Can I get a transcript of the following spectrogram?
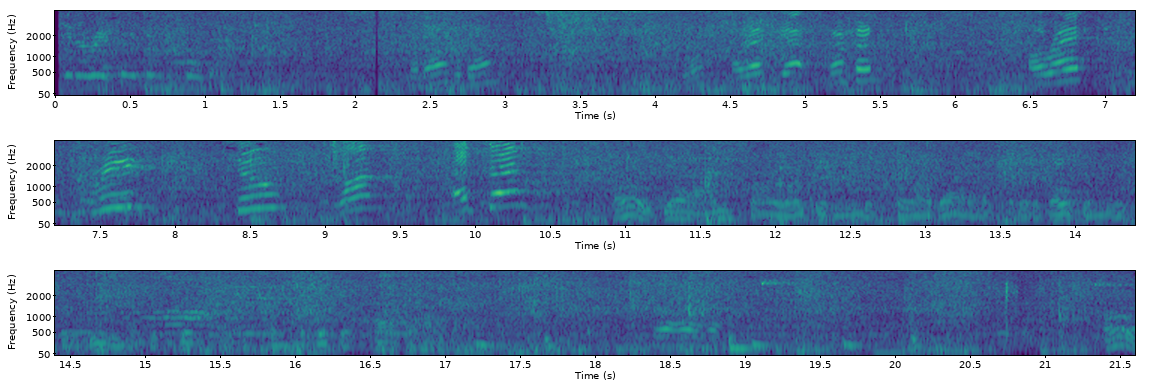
Go down, go down. All right, yeah, perfect. All right, three, two, one, action. Oh, yeah, I'm sorry. I didn't mean to say all that. I should have opened with the reading of the scripture from the book of Haggai. Oh,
